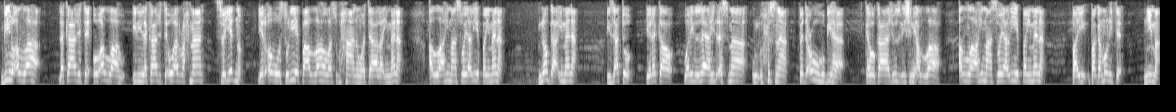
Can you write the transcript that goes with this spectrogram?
Bilo Allaha da kažete o Allahu ili da kažete o Ar-Rahman svejedno jer ovo su lijepa Allahova subhanahu wa ta'ala imena. Allah ima svoja lijepa imena mnoga imena i zato je rekao walillahi al-asma'ul husna fad'uhu biha. Kao kaže uzvišeni Allah Allah ima svoja lijepa imena pa, i, pa ga molite njima.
